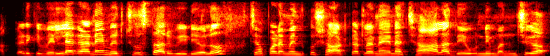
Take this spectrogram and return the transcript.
అక్కడికి వెళ్ళగానే మీరు చూస్తారు వీడియోలో. చెప్పడం ఎందుకు? షార్ట్ కట్లనైనా చాలా దేవుణ్ణి మంచిగా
